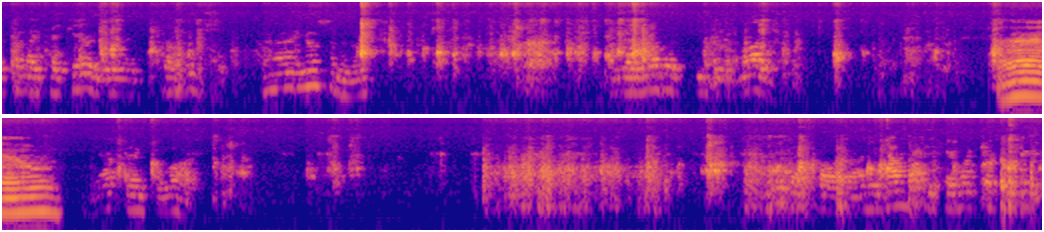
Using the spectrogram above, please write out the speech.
and somebody take care of you and don't give a shit. I know some of those. You got a mother who did a lot yeah, thanks a lot. I mean, how much you can one person?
